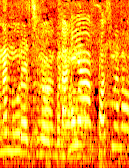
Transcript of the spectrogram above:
ஆனால் நூறு அடிச்சுட்டு தனியா பர்சனலா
